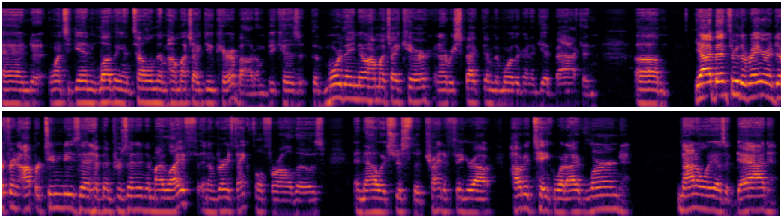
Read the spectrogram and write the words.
and once again loving and telling them how much i do care about them because the more they know how much i care and i respect them the more they're going to give back and um, yeah i've been through the ringer and different opportunities that have been presented in my life and i'm very thankful for all those and now it's just the trying to figure out how to take what i've learned not only as a dad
